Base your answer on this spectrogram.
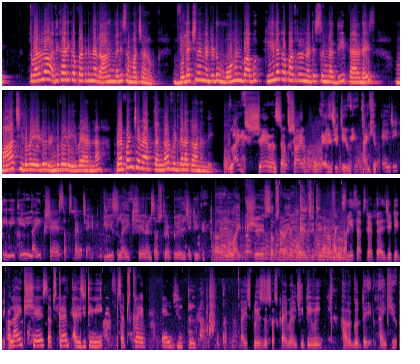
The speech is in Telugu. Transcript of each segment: త్వరలో అధికారిక ప్రకటన రానుందని సమాచారం. విలక్షణ నటుడు మోహన్ బాబు కీలక పాత్రలో నటిస్తున్న ది పారడైజ్ మార్చి ఇరవై ఏడు రెండు వేల ఇరవై ఆరున ప్రపంచవ్యాప్తంగా విడుదల కానుంది. Like share and subscribe LG TV thank you LG టీవీకి లైక్ షేర్ సబ్స్క్రైబ్ చేయండి. Please like share and subscribe to LG TV like share subscribe LG TV please subscribe to LG TV like share subscribe LG TV subscribe LG TV please do subscribe LG TV have a good day thank you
